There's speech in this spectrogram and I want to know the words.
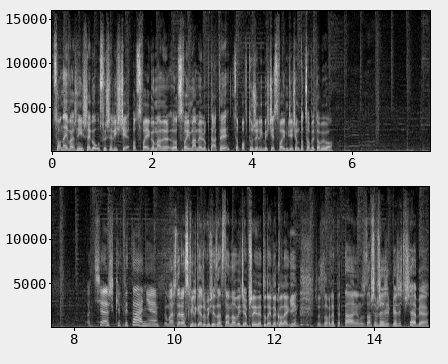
co najważniejszego usłyszeliście od, swojego mamy, od swojej mamy lub taty, co powtórzylibyście swoim dzieciom, to co by to było? O, ciężkie pytanie. To masz teraz chwilkę, żeby się zastanowić, ja przyjdę tutaj do kolegi. To jest dobre pytanie, no zawsze wierzyć w siebie.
